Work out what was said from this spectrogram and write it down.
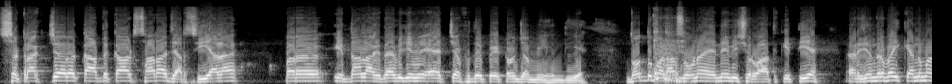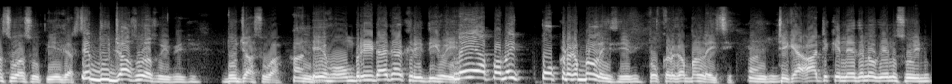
ਸਟਰਕਚਰ ਕੱਦ ਕਾਠ ਸਾਰਾ ਜਰਸੀ ਵਾਲਾ ਪਰ ਇਦਾਂ ਲੱਗਦਾ ਵੀ ਜਿਵੇਂ ਐਚਐਫ ਦੇ ਪੇਟੋਂ ਜੰਮੀ ਹੁੰਦੀ ਹੈ। ਦੁੱਧ ਬੜਾ ਸੋਹਣਾ ਇਹਨੇ ਵੀ ਸ਼ੁਰੂਆਤ ਕੀਤੀ ਹੈ। ਰਜਿੰਦਰ ਭਾਈ ਕਿੰਨਵਾਂ ਸੂਆ ਸੂਪੀ ਹੈ ਜਰਸੀ? ਇਹ ਦੂਜਾ ਸੂਆ ਸੂਈ ਬਈ ਜੀ। ਦੂਜਾ ਸੂਆ। ਹਾਂਜੀ। ਇਹ ਹੋਮ ਬਰੀਡ ਹੈ ਜਾਂ ਖਰੀਦੀ ਹੋਈ ਹੈ? ਨਹੀਂ ਆਪਾਂ ਬਈ ਤੋਕੜ ਕੱਢਣ ਲਈ ਸੀ ਇਹ ਵੀ। ਟੋਕੜ ਗੱਬਣ ਲਈ ਸੀ। ਹਾਂਜੀ। ਠੀਕ ਹੈ ਅੱਜ ਕਿੰਨੇ ਦਿਨ ਹੋ ਗਏ ਇਹਨੂੰ ਸੂਈ ਨੂੰ?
